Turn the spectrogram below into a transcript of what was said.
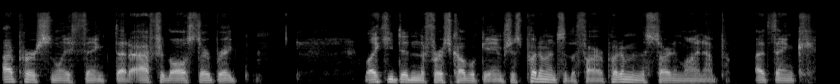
I personally think that after the All Star break, like you did in the first couple games, just put him into the fire, put him in the starting lineup. I think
